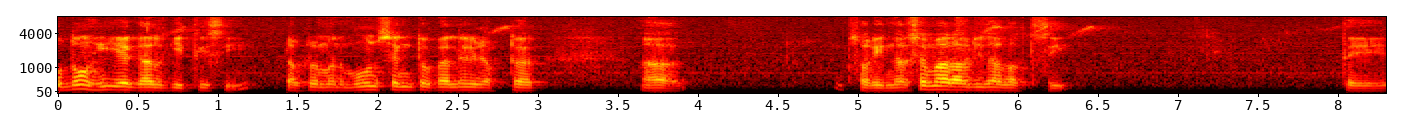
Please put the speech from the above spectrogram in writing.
ਉਦੋਂ ਹੀ ਇਹ ਗੱਲ ਕੀਤੀ ਸੀ। ਡਾਕਟਰ ਮਨਮੋਹਨ ਸਿੰਘ ਤੋਂ ਪਹਿਲੇ ਡਾਕਟਰ ਸੌਰੀ, ਨਰਸਿਮਹਾ ਰਾਓ ਜੀ ਦਾ ਵਕਤ ਸੀ। ਤੇ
